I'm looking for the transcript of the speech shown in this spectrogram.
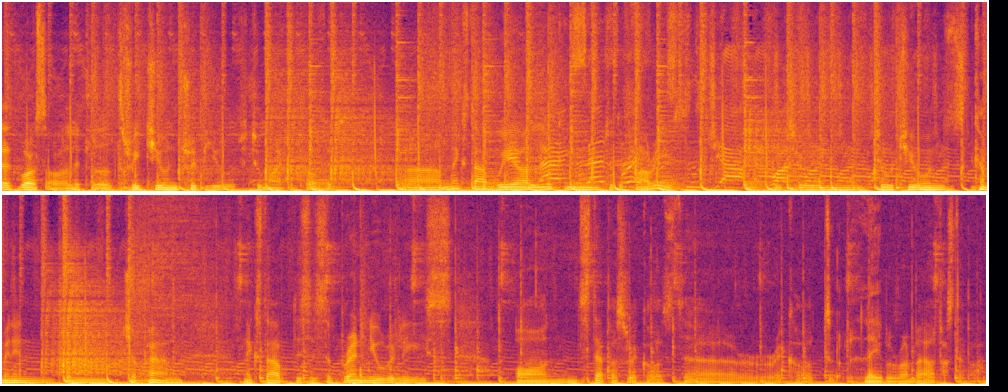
that was our little three-tune tribute to Michael Prophet. Um, next up, we are looking to the Far East, featuring two tunes coming in from Japan. Next up, this is a brand new release on Steppers Records, the record label run by Alpha Stepper.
